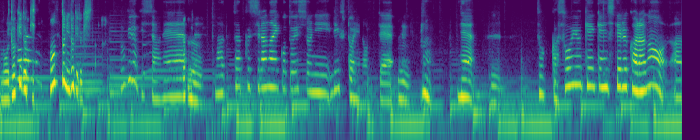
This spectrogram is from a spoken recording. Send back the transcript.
もうドキドキ本当にドキドキした、ドキドキしちゃうね。うん。全く知らない子と一緒にリフトに乗って、うん。うん、ね。うん、そっかそういう経験してるからのあ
